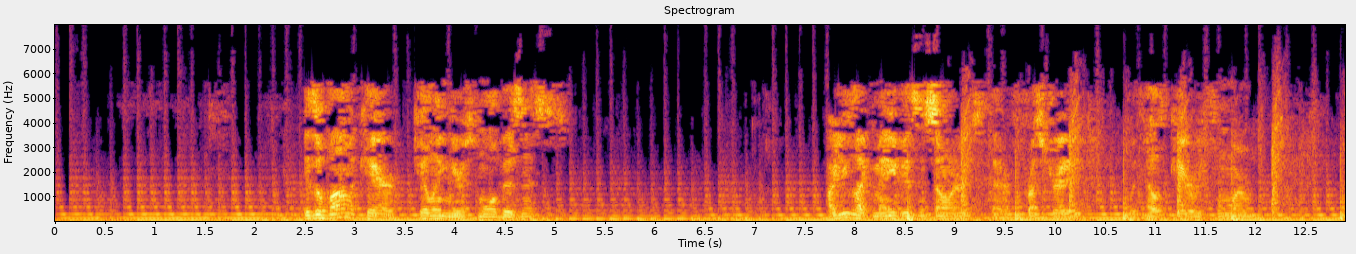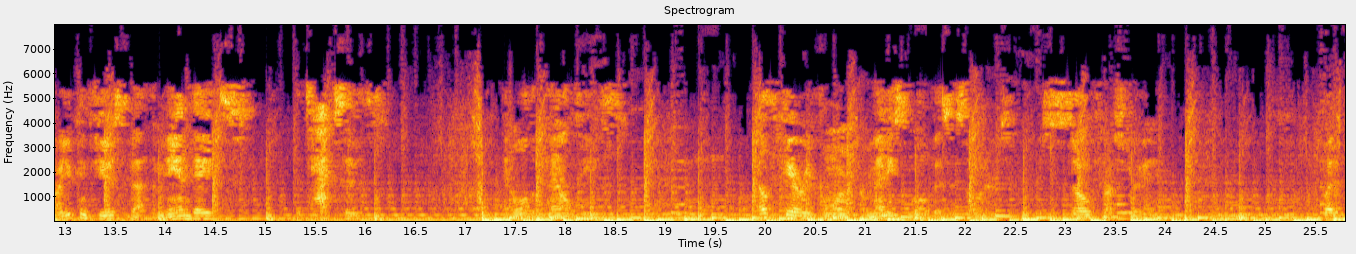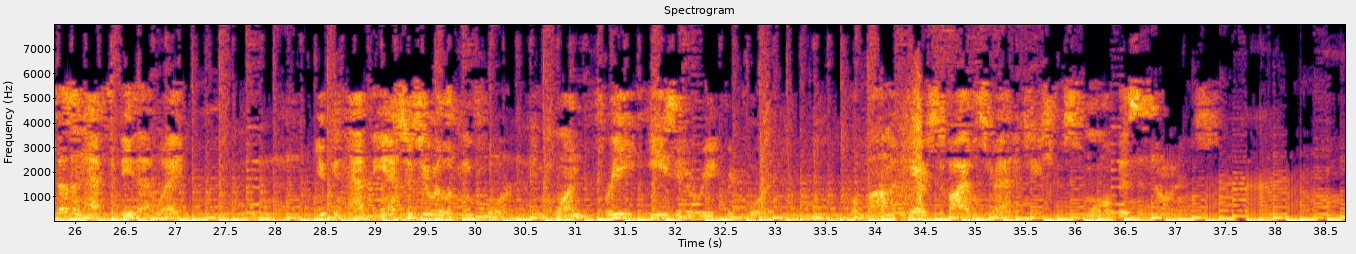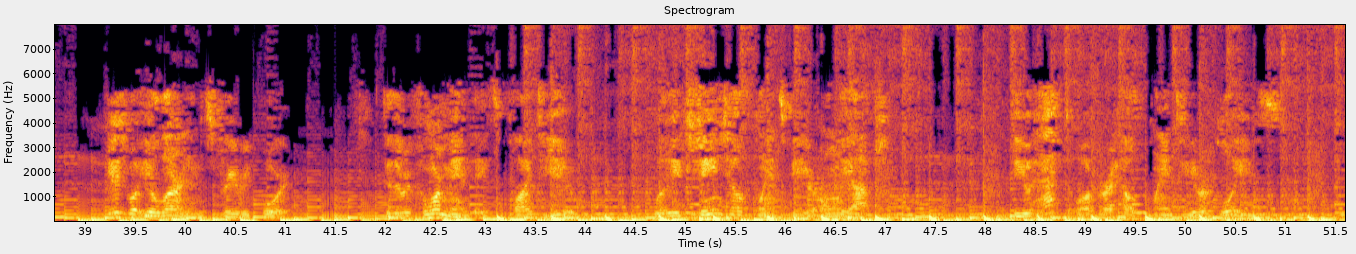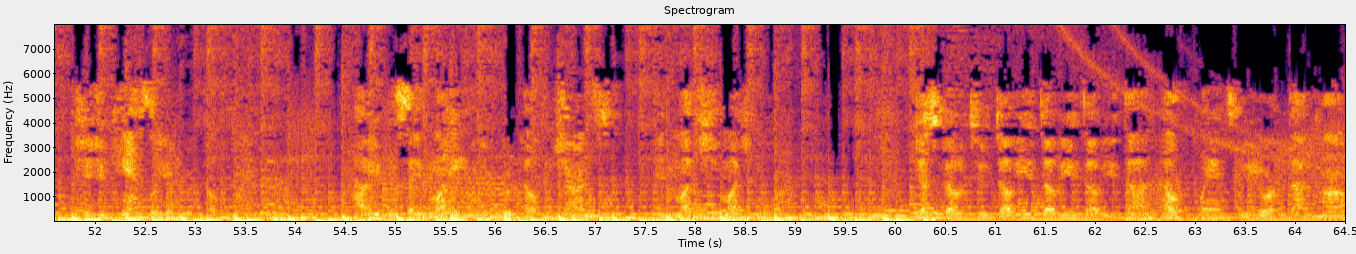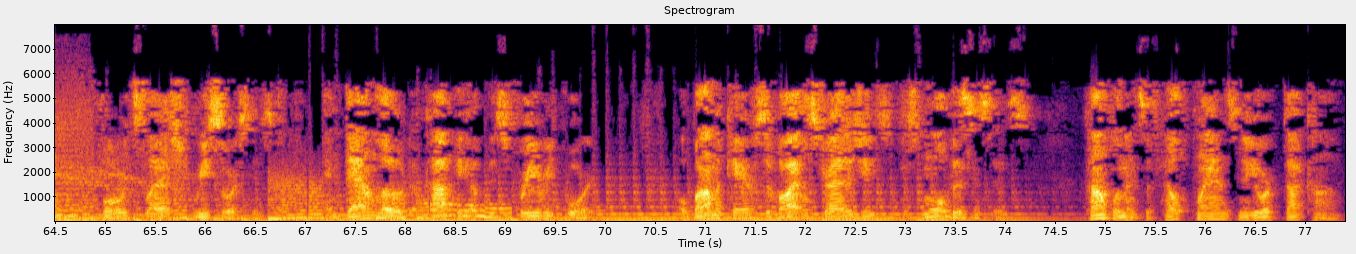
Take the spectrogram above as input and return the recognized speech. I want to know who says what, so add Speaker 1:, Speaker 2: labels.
Speaker 1: Is Obamacare killing your small business? Are you like many business owners that are frustrated with healthcare reform? Are you confused about the mandates, the taxes, and all the penalties? Healthcare reform for many small business owners is so frustrating. But it doesn't have to be that way. You can have the answers you are looking for in one free, easy to read report. Obamacare Survival Strategies for Small Business Owners. Here's what you'll learn in this free report. Do the reform mandates apply to you? Will the exchange health plans be your only option? Do you have to offer a health plan to your employees? Should you cancel your group health plan? How you can save money on your group health insurance? And much, much more. Just go to www.healthplansnewyork.com forward slash resources and download a copy of this free report. Obamacare Survival Strategies for Small Businesses. Compliments of healthplansnewyork.com.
